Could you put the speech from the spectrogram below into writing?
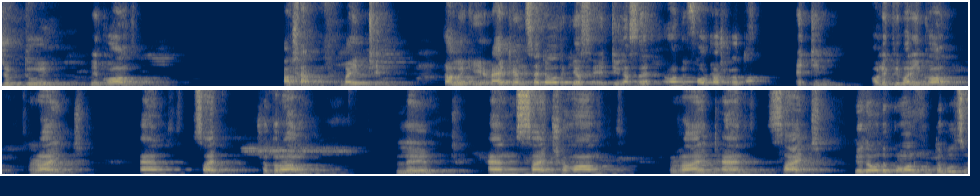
যোগ দুই ইকুয়াল আঠারো বা এইটিন তাহলে কি রাইট হ্যান্ড সাইড আমাদের কি আছে? এইটিন আছে। আমাদের ফলটা আসলে কত এইটিন লিখতে পারি ইকুয়াল রাইট হ্যান্ড সাইড সুতরাং লেফট হ্যান্ড সাইড সমান রাইট হ্যান্ড সাইড যেহেতু আমাদের প্রমাণ করতে বলছে,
